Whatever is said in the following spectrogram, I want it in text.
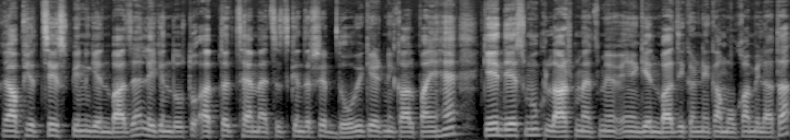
काफ़ी अच्छे स्पिन गेंदबाज हैं, लेकिन दोस्तों अब तक छः मैचेस के अंदर सिर्फ़ दो विकेट निकाल पाए हैं। के देशमुख लास्ट मैच में गेंदबाजी करने का मौका मिला था।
